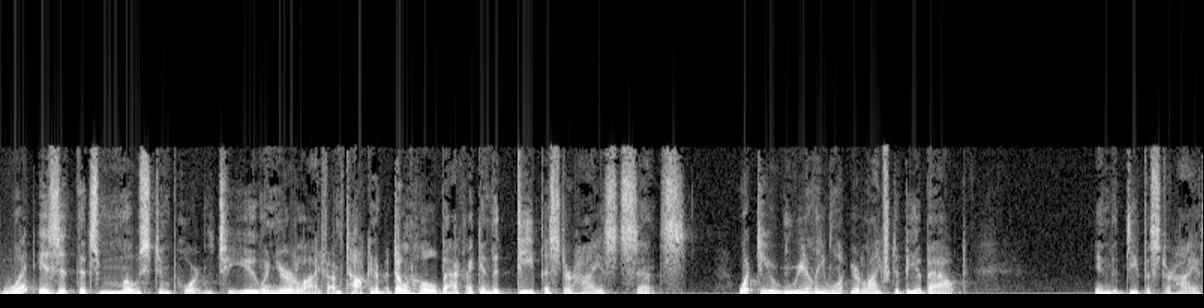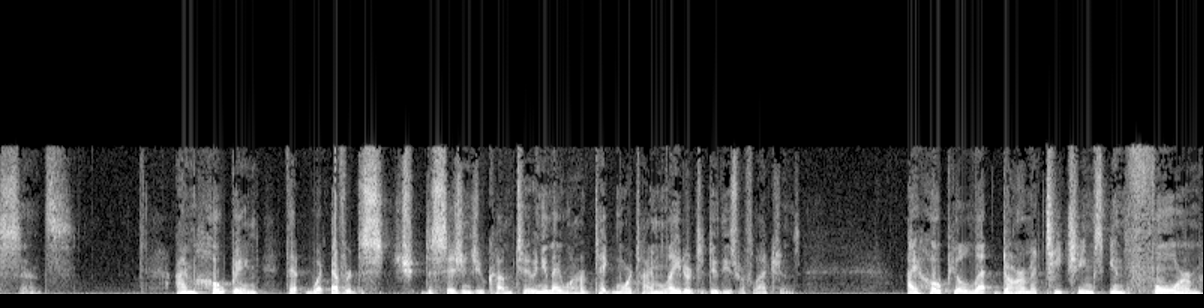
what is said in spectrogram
What is it that's most important to you in your life? I'm talking about, don't hold back, like in the deepest or highest sense. What do you really want your life to be about in the deepest or highest sense? I'm hoping that whatever decisions you come to, and you may want to take more time later to do these reflections, I hope you'll let Dharma teachings inform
